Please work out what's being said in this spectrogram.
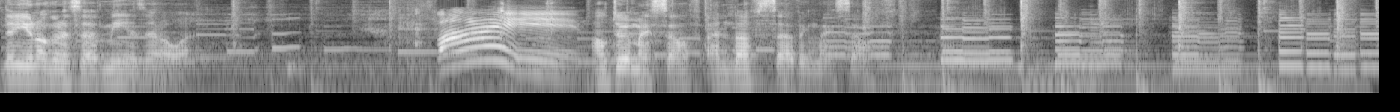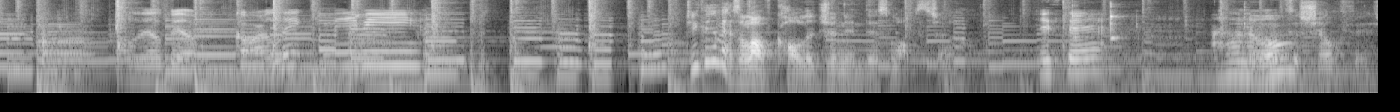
then you're not gonna serve me, is that or what? Fine. I'll do it myself. I love serving myself. Bit of garlic, maybe. Do you think there's a lot of collagen in this lobster? Is there? I don't No, know. it's a shellfish.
